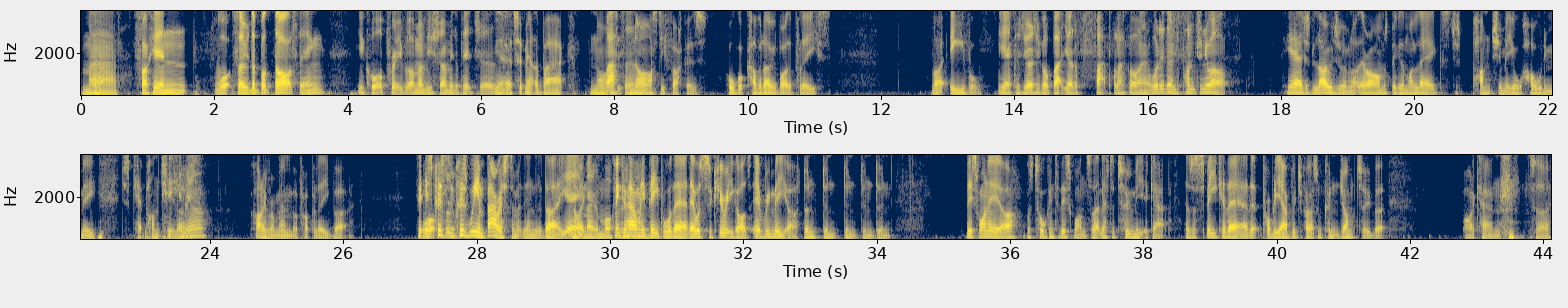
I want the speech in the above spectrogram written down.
Mad. Fucking what? So the b- darts thing, you caught a pretty. I remember you showing me the pictures. Yeah, they took me out the back. Nasty, Battered. nasty fuckers. All got covered over by the police. Like evil. Yeah, because you actually got back. You had a fat black eye. What are they doing? Just punching you up? Yeah, just loads of them. Like their arms bigger than my legs, just punching me, all holding me. Just kept punching me Kicking loads. you? Can't even remember properly, but it's because because we embarrassed them at the end of the day. Yeah, like, made a mockery think of of how many people were there. There was security guards every meter. Dun dun dun dun dun. This one here was talking to this one, so that left a two meter gap. There's a speaker there that probably average person couldn't jump to, but I can. so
